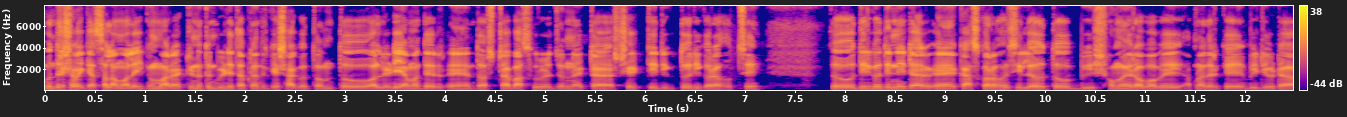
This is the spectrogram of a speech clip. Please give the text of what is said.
বন্ধুরা, সবাইকে আসসালামু আলাইকুম। আরও একটি নতুন ভিডিওতে আপনাদেরকে স্বাগতম। তো অলরেডি আমাদের দশটা বাছুরের জন্য একটা শেড তৈরি- করা হচ্ছে। তো দীর্ঘদিন এটার কাজ করা হয়েছিল। তো সময়ের অভাবে আপনাদেরকে ভিডিওটা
